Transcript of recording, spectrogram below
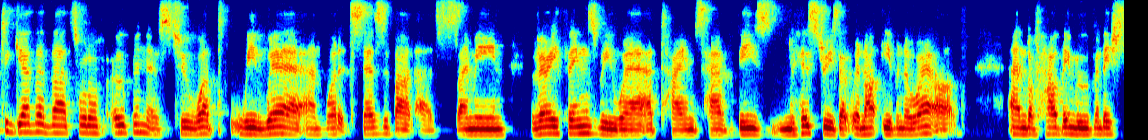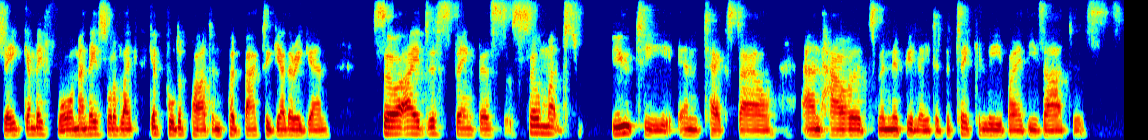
together that sort of openness to what we wear and what it says about us. I mean, the very things we wear at times have these histories that we're not even aware of and of how they move and they shake and they form and they sort of like get pulled apart and put back together again. So I just think there's so much beauty in textile and how it's manipulated, particularly by these artists.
